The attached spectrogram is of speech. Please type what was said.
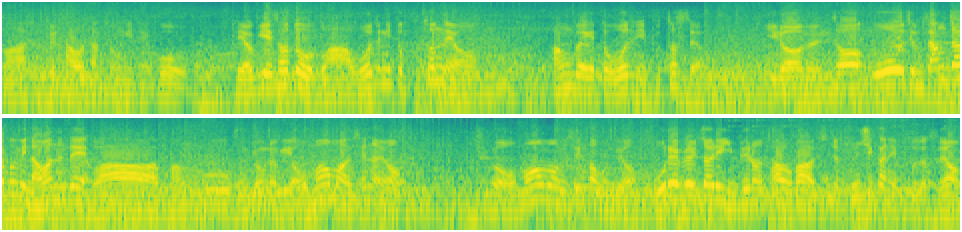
와 도틀 타워 딱 정리되고. 근데 여기에서도 와 워든이 또 붙었네요. 광부에게 또 워든이 붙었어요. 이러면서 오 지금 쌍잡음이 나왔는데 와 광부 공격력이 어마어마하게 세나요? 지금 어마어마하게 센가 본데요 5레벨짜리 임페리온 타워가 진짜 순식간에 부서졌어요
